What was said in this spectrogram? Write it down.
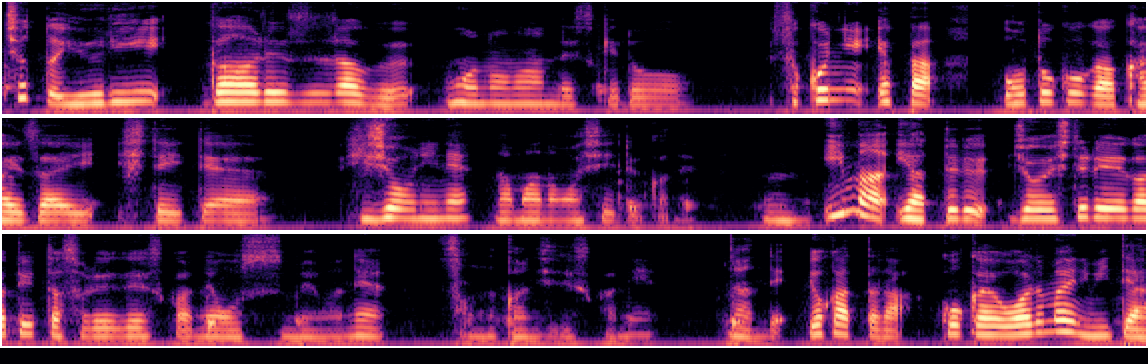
ちょっとユリガールズラブものなんですけど、そこにやっぱ男が介在していて、非常にね、生々しいというかね。うん。今やってる、上映してる映画って言ったらそれですかね、おすすめはね。そんな感じですかね。なんで、よかったら公開終わる前に見て、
